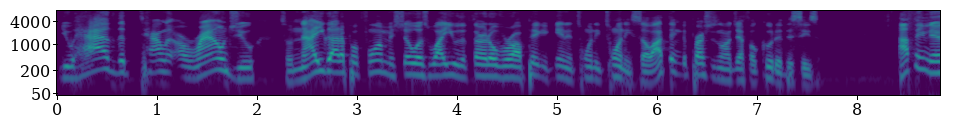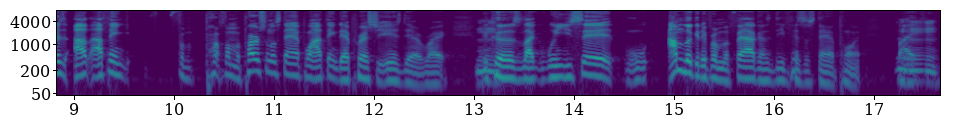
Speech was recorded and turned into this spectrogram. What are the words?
you have the talent around you. So now you got to perform and show us why you were the third overall pick again in 2020. So I think the pressure's on Jeff Okudah this season. I think there's. I, I think from from a personal standpoint, I think that pressure is there, right? Mm-hmm. Because like when you said, I'm looking at it from a Falcons defensive standpoint. Like Mhm.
